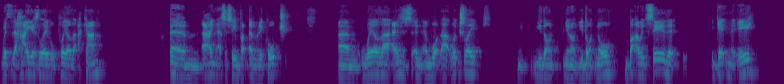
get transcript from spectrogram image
with the highest level player that I can. Um, I think that's the same for every coach. Um, where that is and, and what that looks like, you don't, you know, you don't know. But I would say that getting the A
